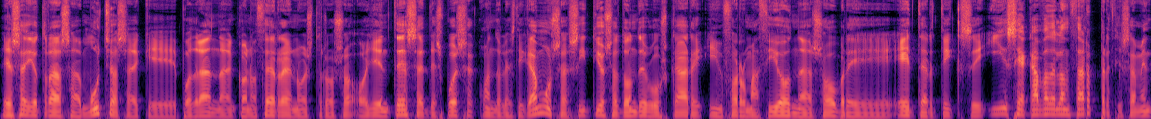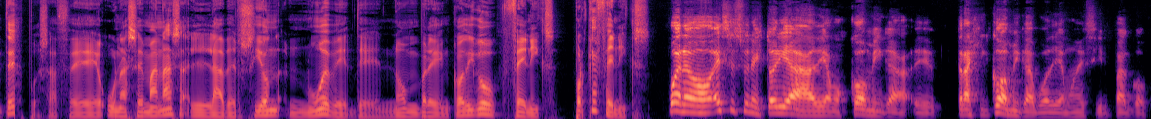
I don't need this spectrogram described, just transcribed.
Esa y otras ah, muchas eh, que podrán ah, conocer eh, nuestros oyentes eh, después cuando les digamos a sitios a donde buscar información sobre Ethertix y se acaba de lanzar precisamente pues hace unas semanas la versión 9 de nombre en código Phoenix. ¿Por qué Phoenix? Bueno, esa es una historia, digamos, cómica, eh, tragicómica, podríamos decir, Paco.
